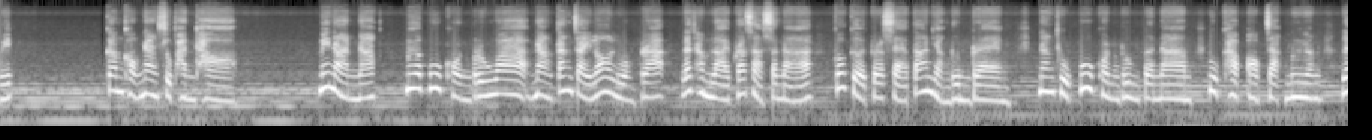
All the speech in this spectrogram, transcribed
วิต กรรมของนางสุพันธา ไม่นานนัก เมื่อผู้คนรู้ว่านางตั้งใจล่อลวงพระและทำลายพระศาสนา ก็เกิดกระแสต้านอย่างรุนแรง นางถูกผู้คนรุมประนาม ถูกขับออกจากเมือง และ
